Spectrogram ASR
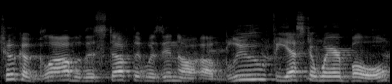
took a glob of this stuff that was in a, a blue Fiesta ware bowl,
